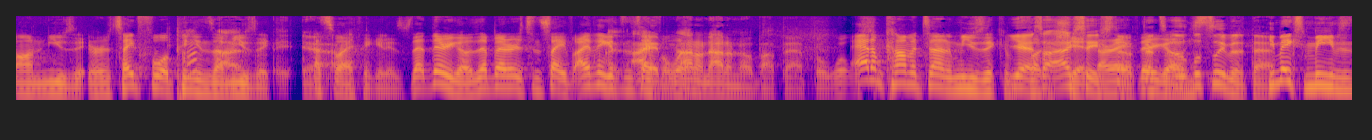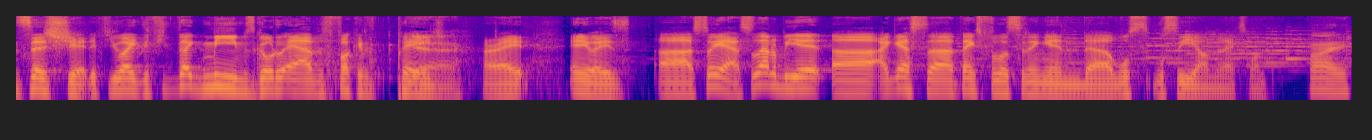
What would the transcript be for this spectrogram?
on music or insightful opinions on I- music, that's yeah. what I think it is. That there you go. Is that better? It's insightful. I think it's I, insightful. I don't I don't know about that, but we'll, we'll Adam comments on music. And Yes, fucking I shit. say right? stuff. There you go. let's leave it at that. He makes memes and says shit. If you like, if you like memes, go to Ab's fucking page. Yeah. All right. Anyways, uh, so yeah, so that'll be it. Uh, I guess. Uh, thanks for listening, and uh, we'll we'll see you on the next one. Bye.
